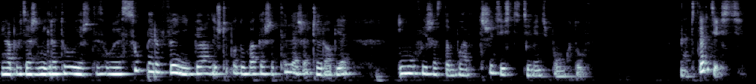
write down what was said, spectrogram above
I ona powiedziała, że mi gratuluje, że to jest w ogóle super wynik, biorąc jeszcze pod uwagę, że tyle rzeczy robię. I mówi, że zdobyłam 39 punktów na 40.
